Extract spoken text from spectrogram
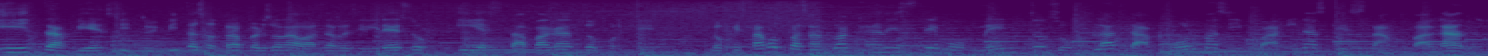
y también si tú invitas a otra persona vas a recibir eso y está pagando porque lo que estamos pasando acá en este momento son plataformas y páginas que están pagando,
